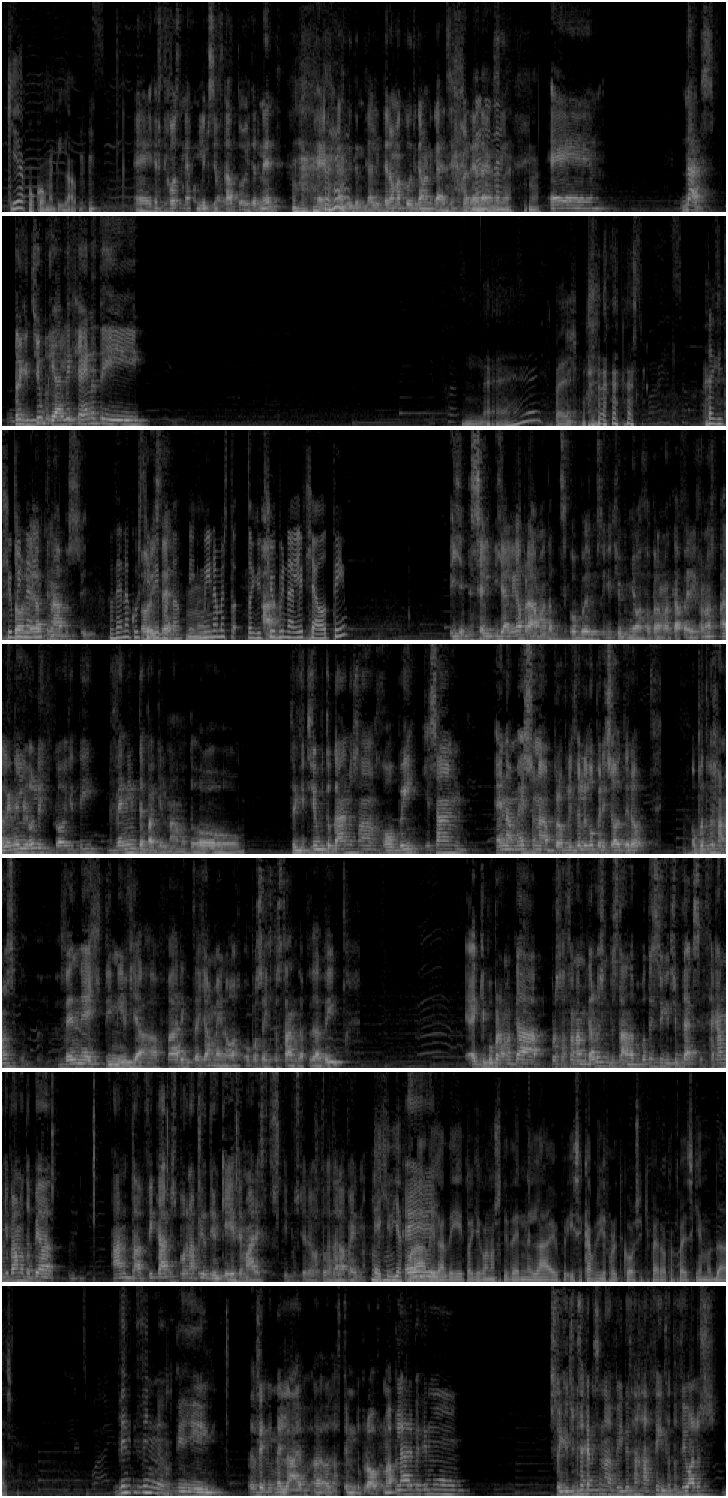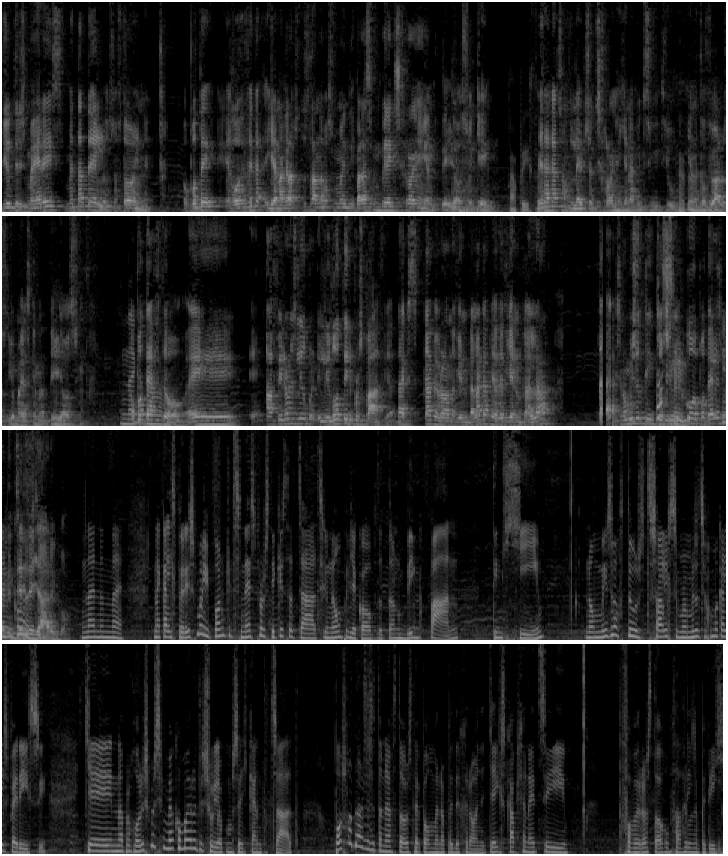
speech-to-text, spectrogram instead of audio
Και από Comedy Lab. Ε, Ευτυχώς δεν έχουν λείψει αυτά από το Ιντερνετ. Έχουν κάνει το Ιντερνετ καλύτερα. Μα ακούω κανονικά έτσι. Ωραία, Ναι, ναι, εντάξει. ναι, ναι. Ε, εντάξει. Το YouTube η αλήθεια είναι ότι Ναι, πες μου. Το YouTube το είναι λέω από την αλήθεια. άποψη. Δεν ακούστηκε Ορίστε. τίποτα. Ναι. Μείναμε στο. Το YouTube Α. είναι αλήθεια ότι. Για, σε, για λίγα πράγματα από τις εκπομπές μου στο YouTube νιώθω πραγματικά περήφανος, αλλά είναι λίγο λογικό γιατί δεν είναι το επάγγελμά μου. Το, το YouTube το κάνω σαν χόμπι και σαν ένα μέσο να προβληθώ λίγο περισσότερο. Οπότε προφανώς δεν έχει την ίδια βαρύτητα για μένα όπως έχει το stand-up. Δηλαδή, εκεί που πραγματικά προσπαθώ να με καλώσω είναι το stand-up. Οπότε στο YouTube εντάξει, θα κάνω και πράγματα τα οποία αν τα δει κάποιος, μπορεί να πει ότι, OK, δεν μου αρέσει αυτός ο τύπος και εγώ το καταλαβαίνω. Έχει διαφορά Ε, δηλαδή το γεγονός ότι δεν είναι live. Είσαι κάπως διαφορετικός εκεί πέρα όταν παίζεις και μοντάζ. Δεν, δεν είναι ότι δεν είμαι live, α, αυτό είναι το πρόβλημα. Απλά ρε παιδί μου, στο YouTube θα κάνεις ένα βίντεο, θα χαθεί, θα το δει ο άλλος δύο-τρεις μέρες, μετά τέλος. Αυτό είναι. Οπότε, εγώ δεν θα, κα- για να γράψω το stand-up, ας πούμε, η παράσταση μου πήρε 6 χρόνια για να την τελειώσω, ok. Απίστευτο. Δεν θα κάτσω να δουλέψω 6 χρόνια για ένα βίντεο στο YouTube, για να το δει ο άλλος δύο μέρες και να τελειώσει. Ναι, Οπότε κατάλαβα. αυτό. Ε, ε, αφιερώνεις λίγο, λιγότερη προσπάθεια. Εντάξει, κάποια πράγματα βγαίνουν καλά, κάποια δεν βγαίνουν καλά. Εντάξει, νομίζω ότι το Εντάξει, συνολικό αποτέλεσμα είναι γενικό αυτό. τζερτζελιάρικο. Ναι, ναι, ναι. Να καλησπερίσουμε λοιπόν και τις νέες προσθήκες στο chat. Συγγνώμη που διακόπτω. Τον Big Pan, την Χ. Νομίζω αυτούς, τους άλλους σήμερα, νομίζω τους έχουμε καλησπερίσει. Και να προχωρήσουμε σε μια ακόμα ερωτησούλα που μας έχει κάνει το chat. Πώς φαντάζεσαι τον εαυτό σου τα επόμενα πέντε χρόνια; Και έχεις κάποιον έτσι φοβερό στόχο που θα ήθελες να πετύχεις.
